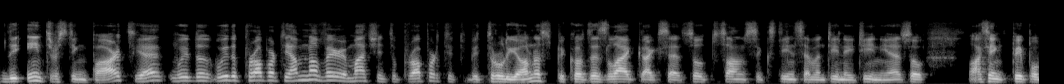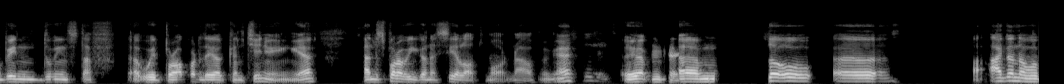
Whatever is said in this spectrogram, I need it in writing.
the interesting part yeah with the with the property. I'm not very much into property to be truly honest because there's like, like i said so 2016 17 18 yeah. So i think people been doing stuff uh, with property they are continuing yeah. And it's probably going to see a lot more now okay yeah okay. um so uh i don't know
